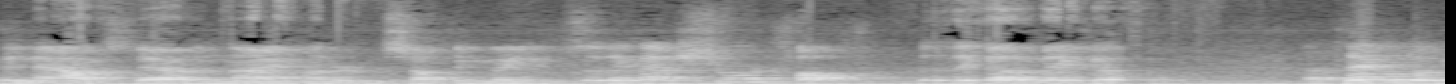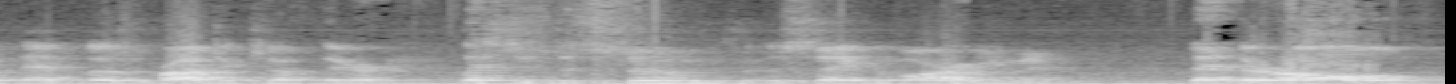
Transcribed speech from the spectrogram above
and now it's down to 900 and something million. So they got a shortfall that they got to make up. Now take a look at that, those projects up there. Let's just assume, for the sake of argument, that they're all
